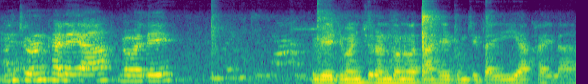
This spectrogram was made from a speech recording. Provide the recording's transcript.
मंचुरन खायला या गवले. व्हेज मंचुरन बनवत आहे तुमची ताई या खायला.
